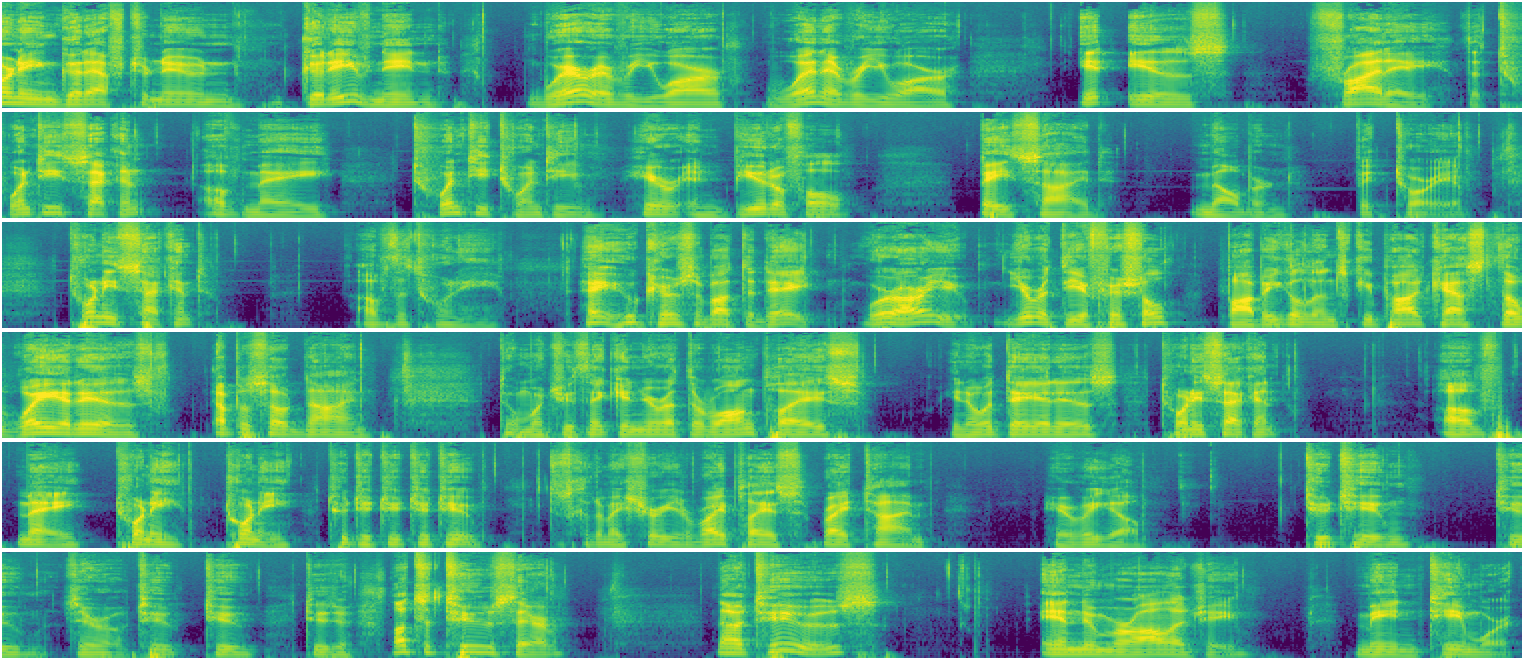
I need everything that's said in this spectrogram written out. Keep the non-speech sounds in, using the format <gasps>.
Morning, good afternoon, good evening, wherever you are, whenever you are. It is Friday, the 22nd of May, 2020, here in beautiful Bayside, Melbourne, Victoria. 22nd of the 20. Hey, who cares about the date? Where are you? You're at the official Bobby Galinsky podcast, The Way It Is, episode 9. Don't want you thinking you're at the wrong place. You know what day it is? 22nd of May, 2020, 22222. Just got to make sure you're the right place, right time. Here we go. 22202222. Lots of twos there. Now, twos in numerology mean teamwork.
